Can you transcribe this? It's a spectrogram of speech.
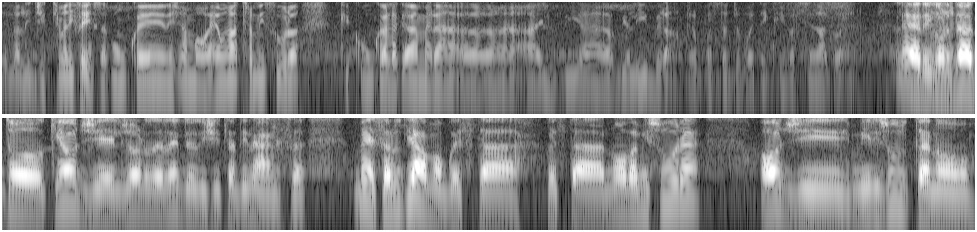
Della legittima difesa, comunque diciamo, è un'altra misura che comunque alla Camera eh, ha il via, via libera per un passaggio poi tecnico al Senato. eh. Lei ha ricordato che oggi è il giorno del reddito di cittadinanza. Beh, salutiamo questa, questa nuova misura. Oggi mi risultano,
